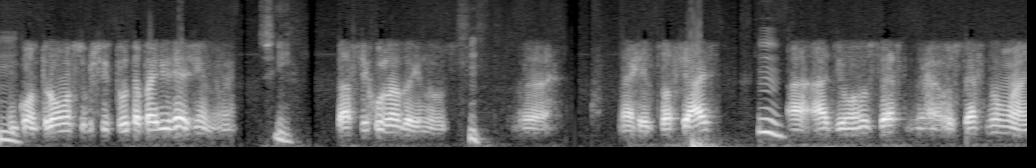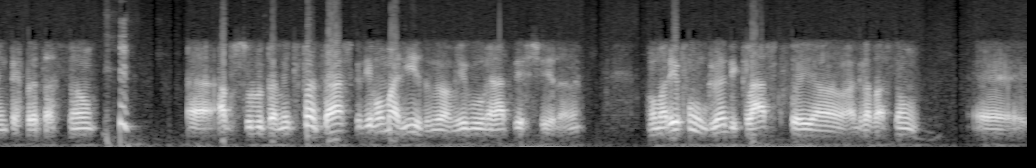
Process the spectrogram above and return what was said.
hum. encontrou uma substituta para Elis Regina, né? Sim. Está circulando aí nos, é, nas redes sociais hum. a, a, Dilma Rousseff, a Rousseff numa interpretação é, absolutamente fantástica de Romaria, do meu amigo Renato Teixeira, né? Romaria foi um grande clássico, foi a, a gravação é,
